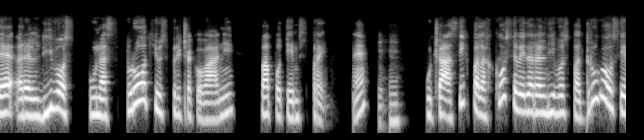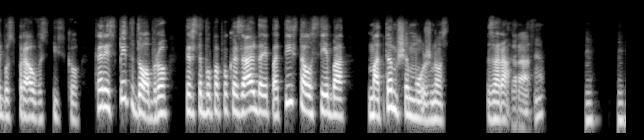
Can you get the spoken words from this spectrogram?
se ranljivost v nasprotju s pričakovanji pa potem sprejme. Ne? Včasih pa lahko seveda ranljivost pa drugo osebo spravi v stisko, kar je spet dobro, ker se bo pa pokazalo, da je pa tista oseba, ima tam še možnost za rast. Hm, hm.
